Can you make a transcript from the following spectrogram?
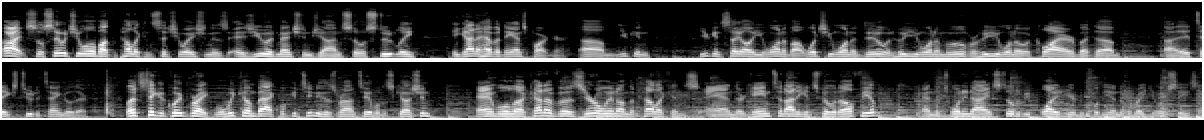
all right, so say what you will about the Pelican situation, as as you had mentioned, John, so astutely, you got to have a dance partner. Um, you can you can say all you want about what you want to do and who you want to move or who you want to acquire, but um, uh, it takes two to tango there. Let's take a quick break. When we come back, we'll continue this roundtable discussion, and we'll uh, kind of uh, zero in on the Pelicans and their game tonight against Philadelphia, and the 29 still to be played here before the end of the regular season.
